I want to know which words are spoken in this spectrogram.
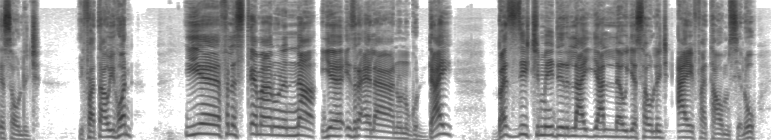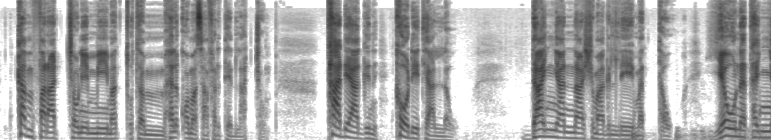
የሰው ልጅ ይፈታው ይሆን? የፍልስጤማኑንና የኢዝራኤላውያኑን ጉዳይ በዚች ምድር ላይ ያለው የሰው ልጅ አይፈታውም ሲሉ ከንፈራቸውን የሚመጡትም ህልቆ መሳፍርት የላቸውም። ታዲያ ግን ከወዴት ያለው ዳኛና ሽማግሌ መጥተው የእውነተኛ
